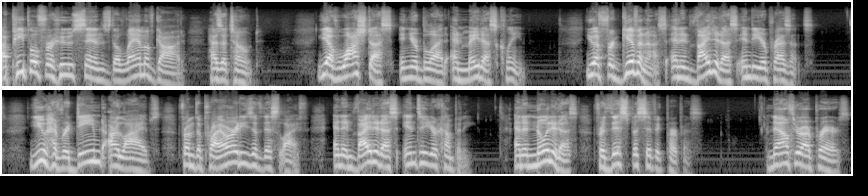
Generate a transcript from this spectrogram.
a people for whose sins the Lamb of God has atoned. You have washed us in your blood and made us clean. You have forgiven us and invited us into your presence. You have redeemed our lives from the priorities of this life and invited us into your company and anointed us for this specific purpose. Now, through our prayers,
